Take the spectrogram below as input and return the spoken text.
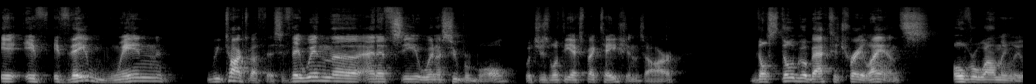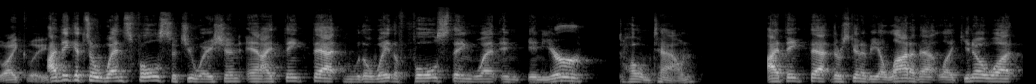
if if they win, we talked about this. If they win the NFC, win a Super Bowl, which is what the expectations are, they'll still go back to Trey Lance, overwhelmingly likely. I think it's a Wentz Foles situation, and I think that the way the Foles thing went in in your hometown, I think that there's going to be a lot of that. Like, you know what?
